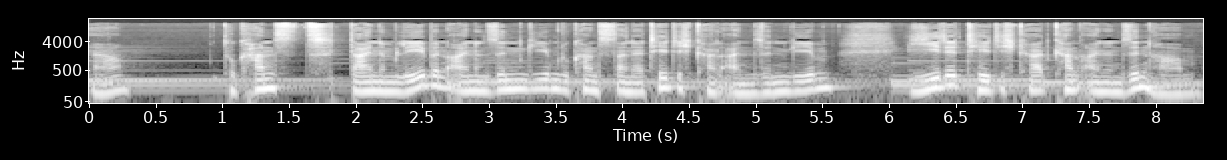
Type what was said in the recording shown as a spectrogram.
Ja, Du kannst deinem Leben einen Sinn geben, du kannst deiner Tätigkeit einen Sinn geben. Jede Tätigkeit kann einen Sinn haben.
